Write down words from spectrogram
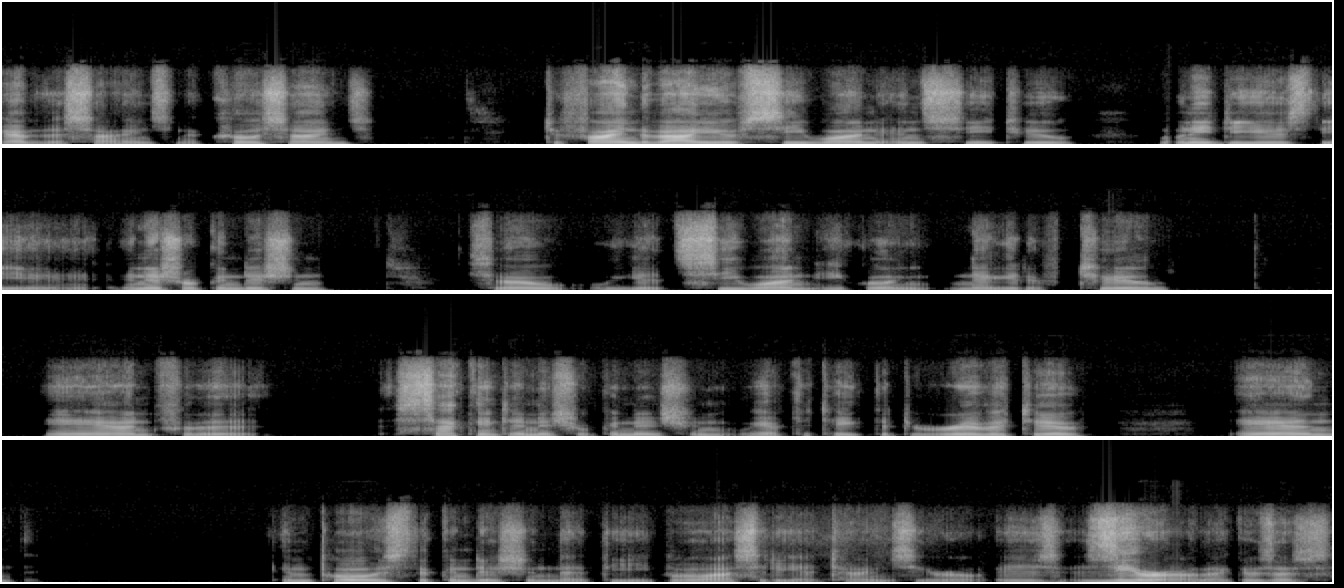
have the sines and the cosines. To find the value of C1 and C2, we need to use the uh, initial condition. So we get C1 equaling negative 2. And for the second initial condition, we have to take the derivative and impose the condition that the velocity at time zero is zero. That gives us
